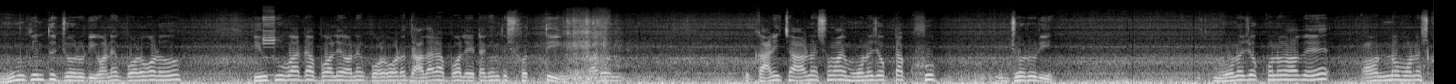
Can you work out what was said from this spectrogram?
ঘুম কিন্তু জরুরি। অনেক বড় বড় ইউটিউবাররা বলে, অনেক বড় বড় দাদারা বলে, এটা কিন্তু সত্যি। কারণ গাড়ি চালানোর সময় মনোযোগটা খুব জরুরি। মনোযোগ কোনোভাবে অন্য মনস্ক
